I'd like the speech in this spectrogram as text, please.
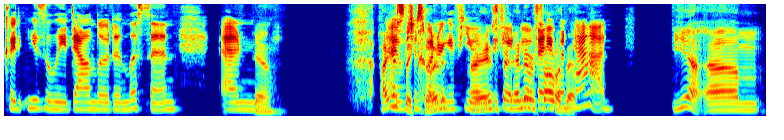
could easily download and listen. And yeah. I guess I was just could. wondering if you, if you I knew if anyone had. Yeah, um,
